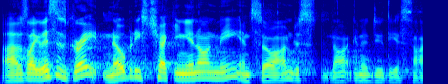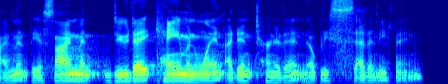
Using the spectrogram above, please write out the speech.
I was like, this is great. Nobody's checking in on me, and so I'm just not going to do the assignment. The assignment due date came and went. I didn't turn it in. Nobody said anything.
